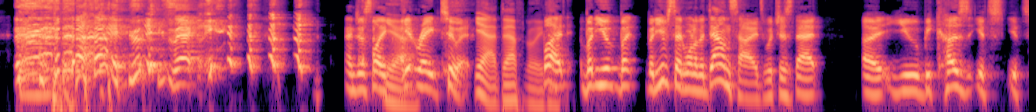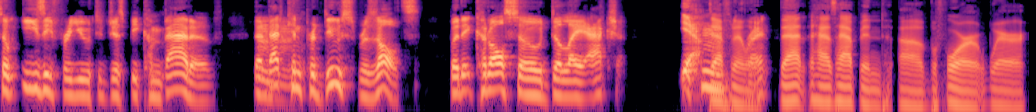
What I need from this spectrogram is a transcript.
exactly. and just like Yeah. get right to it yeah, definitely. but but you but but you've said one of the downsides which is that uh, you because it's it's so easy for you to just be combative that that Mhm. can produce results but it could also delay action Yeah. Hmm. definitely Right? that has happened uh, before. Where,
